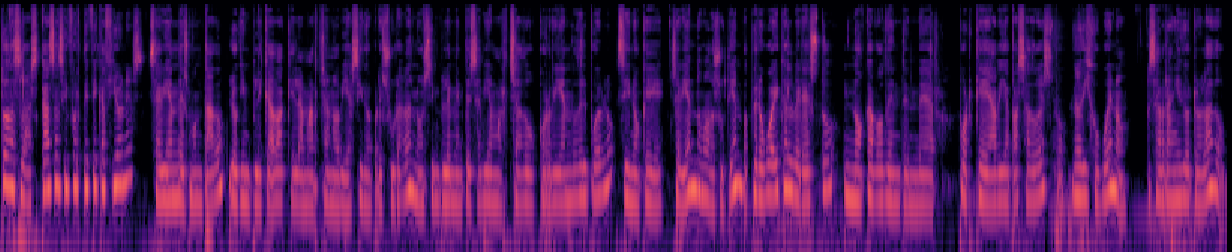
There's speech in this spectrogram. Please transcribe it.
Todas las casas y fortificaciones se habían desmontado, lo que implicaba que la marcha no había sido apresurada, no simplemente se habían marchado corriendo del pueblo, sino que se habían tomado su tiempo. Pero White al ver esto no acabó de entender por qué había pasado esto. No dijo, bueno, se habrán ido a otro lado,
